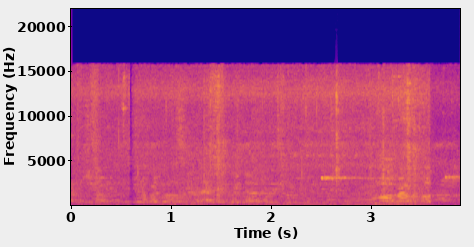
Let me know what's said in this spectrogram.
Come on, come on.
